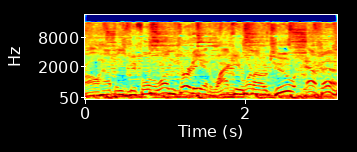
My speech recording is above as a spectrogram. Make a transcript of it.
All happens before 1.30 at Wacky 102 FM.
